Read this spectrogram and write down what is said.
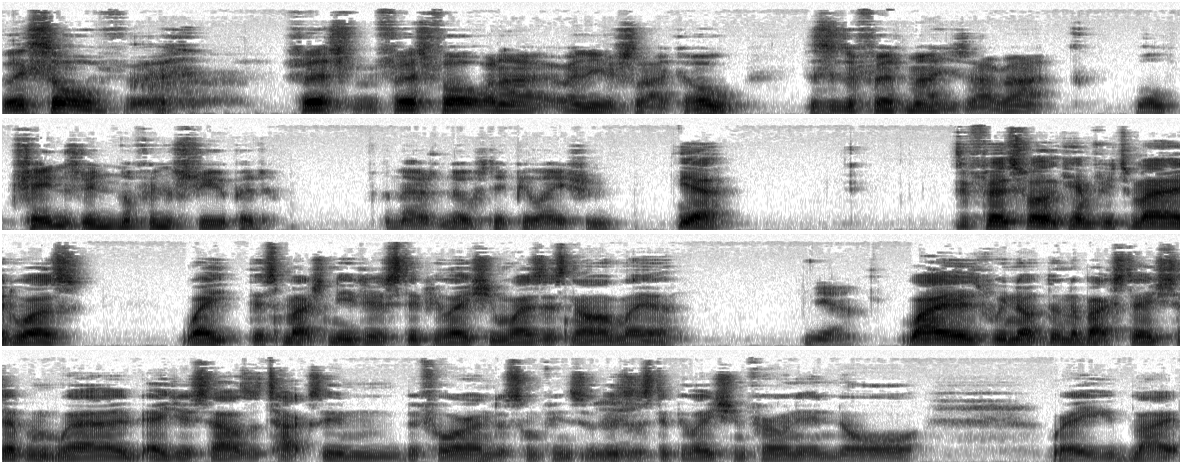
But it's sort of uh, first first thought when I when he was like, "Oh, this is the first match." He's like, "Right, well, Shane's doing nothing stupid, and there's no stipulation." yeah. The first thought that came through to my head was, wait, this match needed a stipulation. Why is this not on later? Yeah, Why has we not done a backstage segment where AJ Styles attacks him beforehand or something, so there's Yeah. a stipulation thrown in, or where you like.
